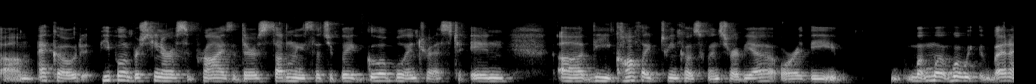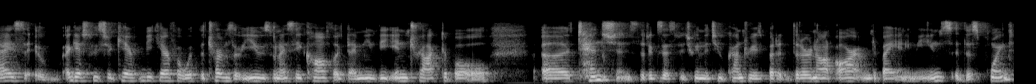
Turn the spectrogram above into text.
um, echoed, people in Pristina are surprised that there's suddenly such a big global interest in uh, the conflict between Kosovo and Serbia, or the what, what we, and I, I guess we should care, be careful with the terms that we use. When I say conflict, I mean the intractable uh, tensions that exist between the two countries, but that are not armed by any means at this point.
